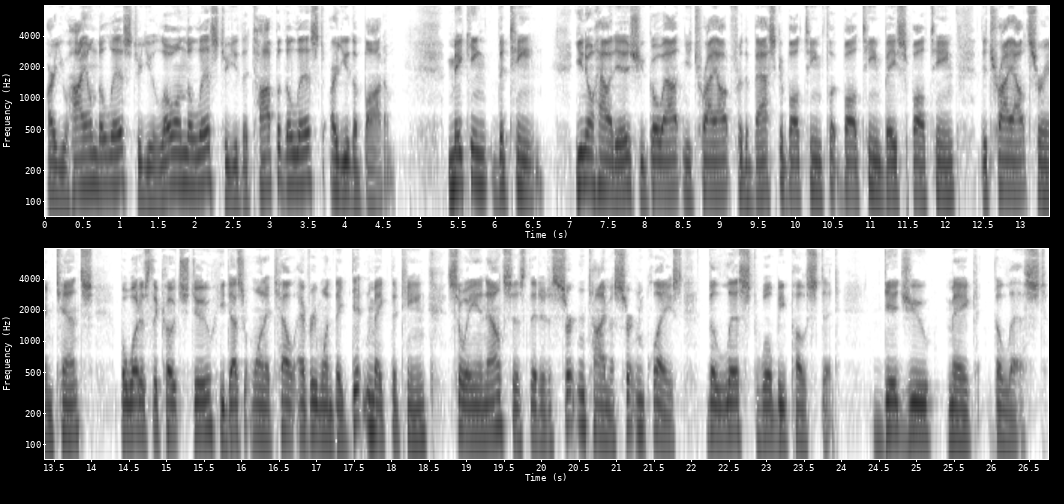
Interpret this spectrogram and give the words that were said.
Are you high on the list? Are you low on the list? Are you the top of the list? Are you the bottom? Making the team. You know how it is. You go out and you try out for the basketball team, football team, baseball team. The tryouts are intense. But what does the coach do? He doesn't want to tell everyone they didn't make the team, so he announces that at a certain time, a certain place, the list will be posted. Did you make the list?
